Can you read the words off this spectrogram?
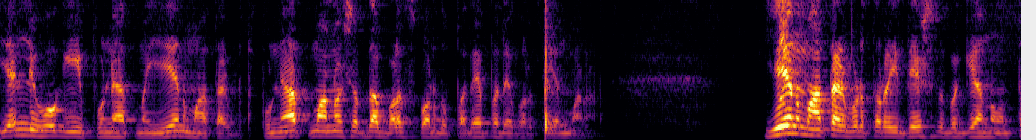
ಎಲ್ಲಿ ಹೋಗಿ ಪುಣ್ಯಾತ್ಮ ಏನು ಮಾತಾಡ್ಬಿಡ್ತು? ಪುಣ್ಯಾತ್ಮ ಅನ್ನೋ ಶಬ್ದ ಬಳಸಬಾರ್ದು. ಪದೇ ಪದೇ ಬರುತ್ತೆ. ಏನು ಮಾಡೋಣ? ಏನು ಮಾತಾಡ್ಬಿಡ್ತಾರೋ ಈ ದೇಶದ ಬಗ್ಗೆ ಅನ್ನುವಂಥ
